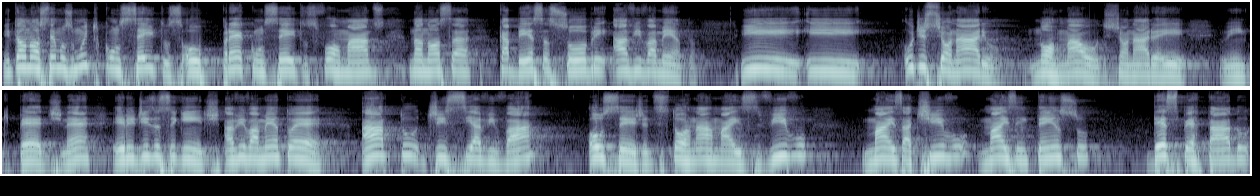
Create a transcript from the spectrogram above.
Então, nós temos muitos conceitos ou preconceitos formados na nossa cabeça sobre avivamento. E, e o dicionário normal, o dicionário aí, o Wikipedia, né? Ele diz o seguinte: avivamento é ato de se avivar ou seja, de se tornar mais vivo, mais ativo, mais intenso, despertado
